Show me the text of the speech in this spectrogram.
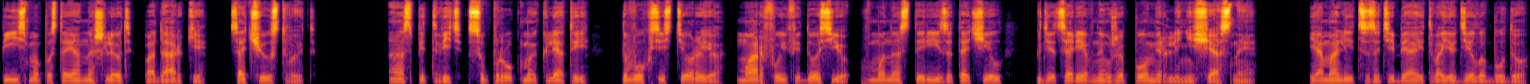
письма постоянно шлет, подарки, сочувствует. Аспид ведь, супруг мой клятый, Двух сестер ее, Марфу и Федосью, в монастыри заточил, где царевны уже померли несчастные. Я молиться за тебя и твое дело буду.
